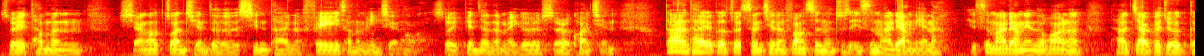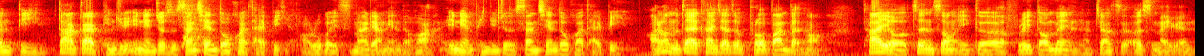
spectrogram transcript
所以他们。想要赚钱的心态呢，非常的明显哈，所以变成了每个月十二块钱。当然，它有一个最省钱的方式呢，就是一次买两年了。一次买两年的话呢，它的价格就会更低，大概平均一年就是三千多块台币。好，如果一次买两年的话，一年平均就是三千多块台币。好，那我们再来看一下这个 Pro 版本哈，它有赠送一个 Free Domain，价值二十美元。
